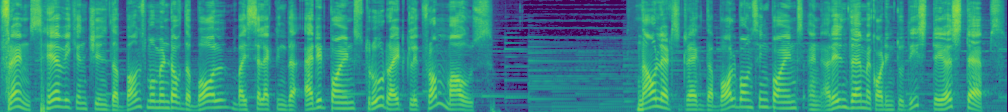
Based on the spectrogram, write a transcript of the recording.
Friends, here we can change the bounce moment of the ball by selecting the edit points through right click from mouse. Now let's drag the ball bouncing points and arrange them according to the stair steps.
